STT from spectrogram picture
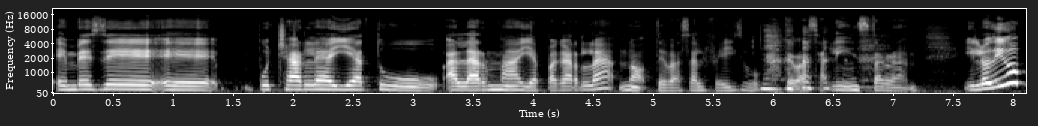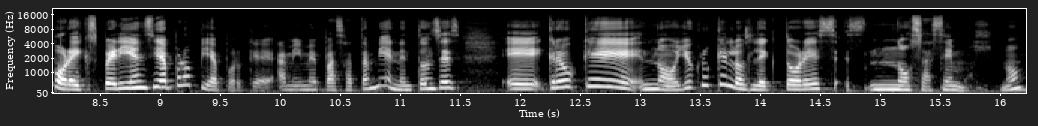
en vez de eh, pucharle ahí a tu alarma y apagarla, no, te vas al Facebook, te vas al Instagram. Y lo digo por experiencia propia, porque a mí me pasa también. Entonces, eh, creo que, no, yo creo que los lectores nos hacemos, ¿no?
